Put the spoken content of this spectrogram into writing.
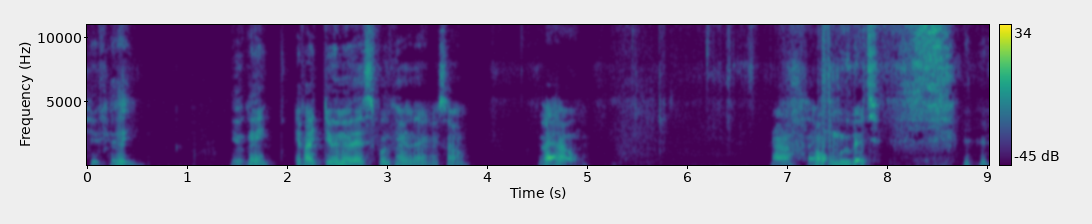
You okay? You okay? If I do move this, will you come back or so? No. Ugh, I won't move it.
